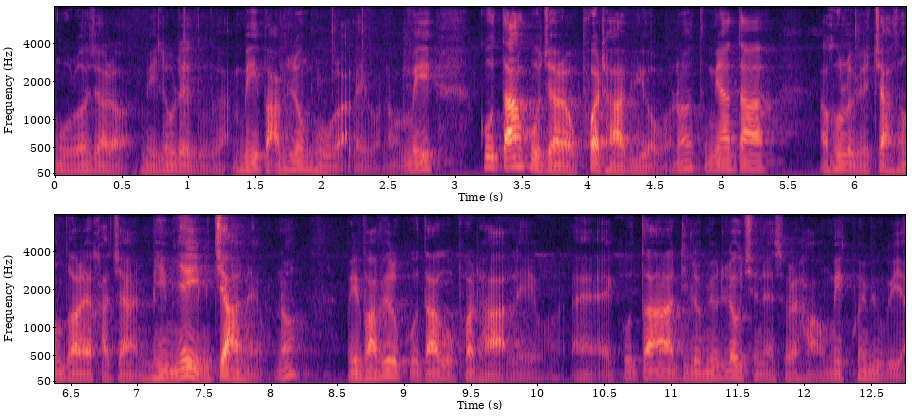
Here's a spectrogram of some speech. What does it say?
ငိုတော့ကြတော့အမေလှုပ်တဲ့သူကအမေဘာဖြစ်လို့ငိုတာလဲပေါ့နော်အမေကိုသားကိုကြတော့ဖွက်ထားပြီးတော့ပေါ့နော်သူများသားအခုလိုမျိုးကြာဆုံးသွားတဲ့ခါကျရင်မိမျက်ရည်မကျနိုင်ပေါ့နော်အမေဘာဖြစ်လို့ကိုသားကိုဖွက်ထားရလဲပေါ့အဲကိုသားကဒီလိုမျိုးလှုပ်ချင်တယ်ဆိုတဲ့ဟာကိုအမေခွင့်ပြုပေးရ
